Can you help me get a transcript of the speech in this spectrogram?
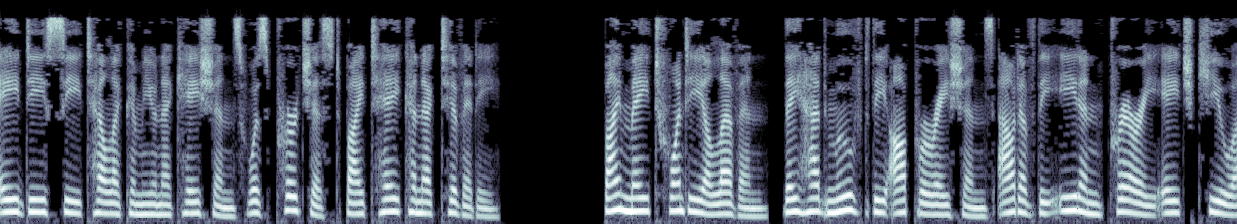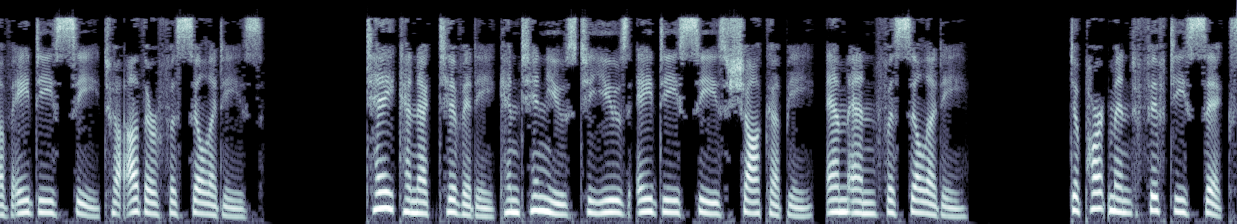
ADC Telecommunications was purchased by TE Connectivity. By May 2011, they had moved the operations out of the Eden Prairie HQ of ADC to other facilities. TE Connectivity continues to use ADC's Shakopee, MN facility. Department 56,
